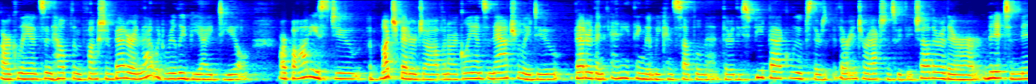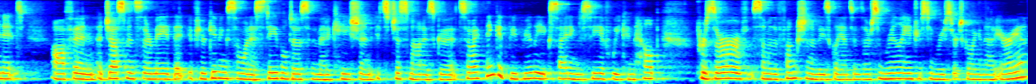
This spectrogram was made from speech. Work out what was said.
our glands and help them function better. And that would really be ideal. Our bodies do a much better job, and our glands naturally do better than anything that we can supplement. There are these feedback loops, there's, there are interactions with each other, there are minute to minute, often adjustments that are made that if you're giving someone a stable dose of medication, it's just not as good. So I think it'd be really exciting to see if we can help preserve some of the function of these glands. And there's some really interesting research going in that area.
